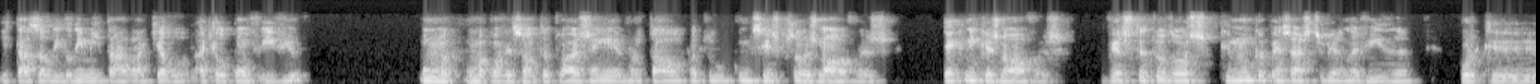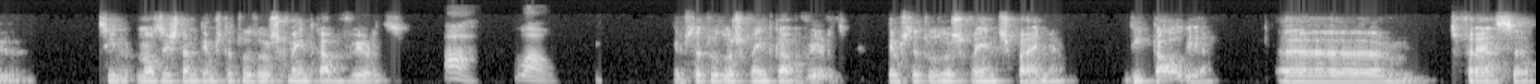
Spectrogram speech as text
e estás ali limitado àquele, àquele convívio, uma, uma convenção de tatuagem é brutal para tu conheceres pessoas novas, técnicas novas, ver tatuadores que nunca pensaste ver na vida, porque, sim, nós este ano temos tatuadores que vêm de Cabo Verde, Ah, uau. temos tatuadores que vêm de Cabo Verde, temos tatuadores que vêm de Espanha, de Itália, ahm, de França,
